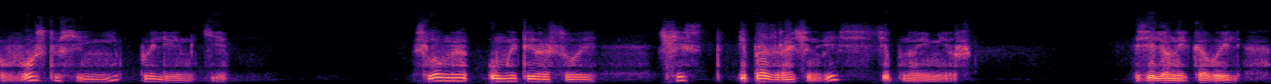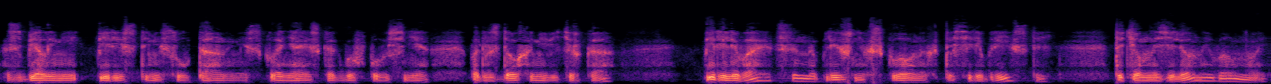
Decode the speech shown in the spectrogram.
В воздухе ни пылинки. Словно умытый росой, чист и прозрачен весь степной мир. Зеленый ковыль с белыми перистыми султанами, склоняясь как бы в полусне под вздохами ветерка, переливается на ближних склонах то серебристой, то темно-зеленой волной.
